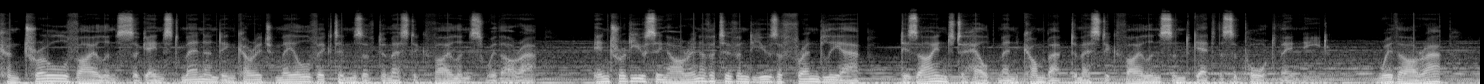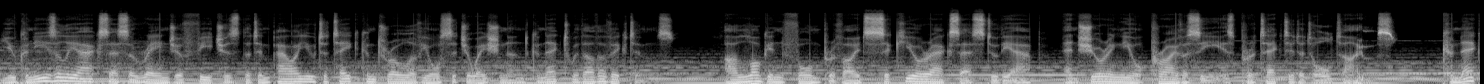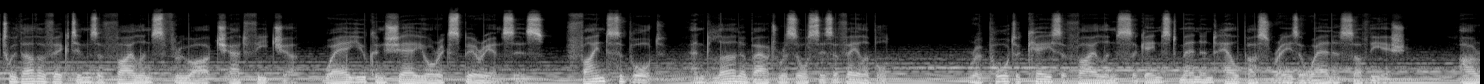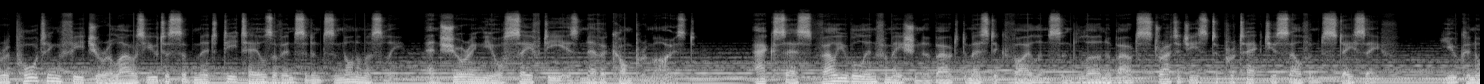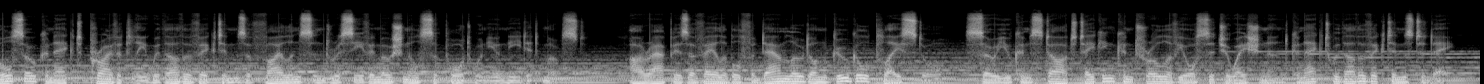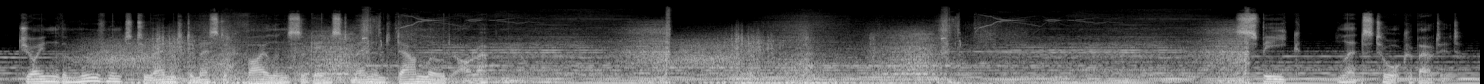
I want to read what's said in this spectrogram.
Control violence against men and encourage male victims of domestic violence with our app. Introducing our innovative and user-friendly app, designed to help men combat domestic violence and get the support they need. With our app, you can easily access a range of features that empower you to take control of your situation and connect with other victims. Our login form provides secure access to the app, ensuring your privacy is protected at all times. Connect with other victims of violence through our chat feature, where you can share your experiences, find support, and learn about resources available. Report a case of violence against men and help us raise awareness of the issue. Our reporting feature allows you to submit details of incidents anonymously, ensuring your safety is never compromised. Access valuable information about domestic violence and learn about strategies to protect yourself and stay safe. You can also connect privately with other victims of violence and receive emotional support when you need it most. Our app is available for download on Google Play Store, so you can start taking control of your situation and connect with other victims today. Join the movement to end domestic violence against men and download our app now. Speak, let's talk about it.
